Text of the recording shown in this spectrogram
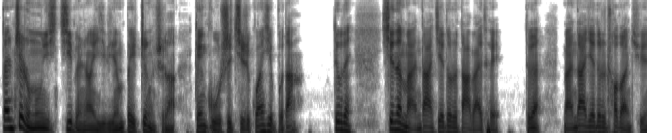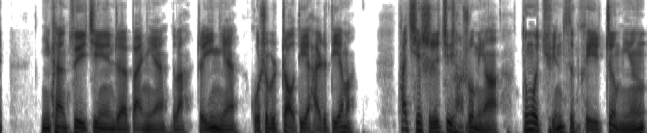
但这种东西基本上已经被证实了，跟股市其实关系不大，对不对？现在满大街都是大白腿，对不对？满大街都是超短裙。你看最近这半年，对吧？这一年股市不是照跌还是跌吗？它其实就想说明啊，通过裙子可以证明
